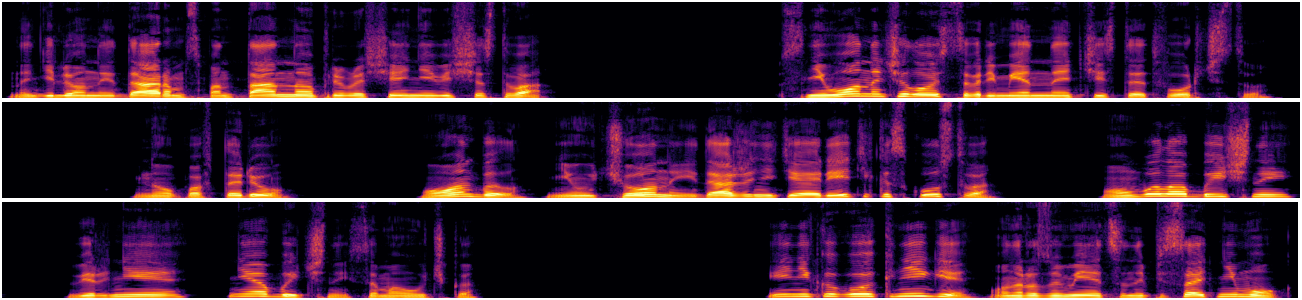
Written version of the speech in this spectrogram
наделенный даром спонтанного превращения вещества. С него началось современное чистое творчество. Но, повторю, он был не ученый и даже не теоретик искусства. Он был обычный, вернее, необычный самоучка. И никакой книги он, разумеется, написать не мог.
